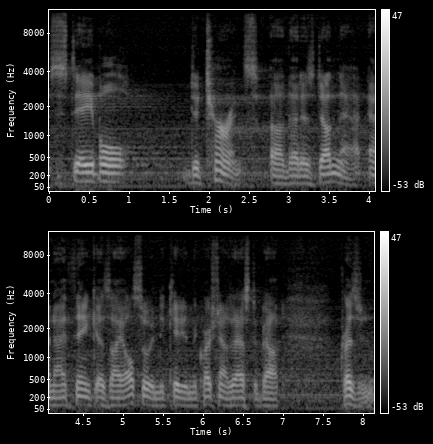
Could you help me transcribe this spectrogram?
stable deterrence uh, that has done that. And I think, as I also indicated in the question I was asked about President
